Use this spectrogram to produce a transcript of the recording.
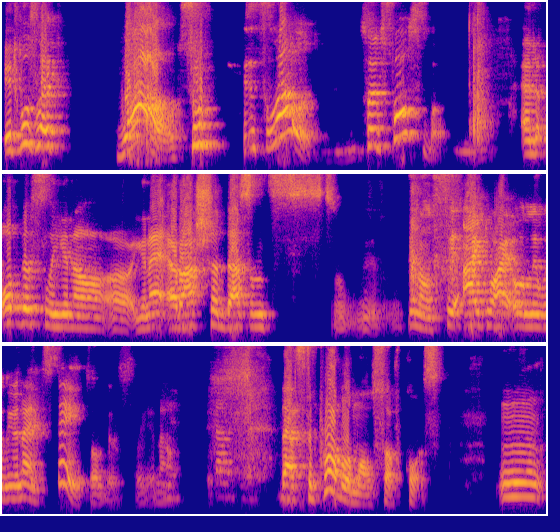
it. It was like, wow, so it's allowed, so it's possible and obviously, you know, uh, United, Russia doesn't, you know, see eye to eye only with the United States. Obviously, you know, yeah, that's the problem. Also, of course. Mm,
